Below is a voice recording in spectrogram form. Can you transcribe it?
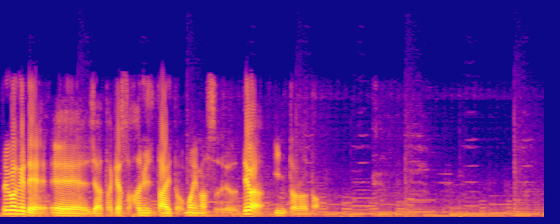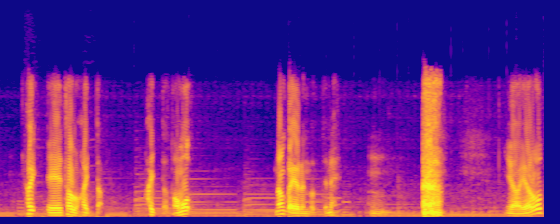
というわけで、えー、じゃあ、タキャスト始めたいと思います。では、イントロの。はい、えー、多分入った。入ったと思う。なんかやるんだってね。うん。いや、やろう、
